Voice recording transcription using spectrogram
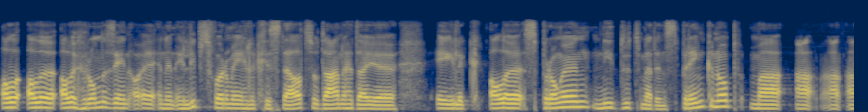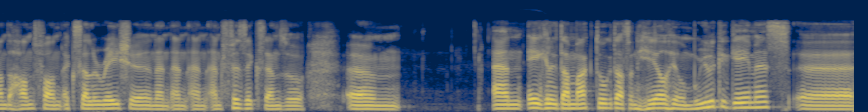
al- alle, alle, gronden zijn eh, in een ellipsvorm eigenlijk gesteld, zodanig dat je eigenlijk alle sprongen niet doet met een springknop, maar a- a- aan de hand van acceleration en, en, en, en physics en zo. Ehm, en eigenlijk dat maakt ook dat het een heel, heel moeilijke game is. Eh,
